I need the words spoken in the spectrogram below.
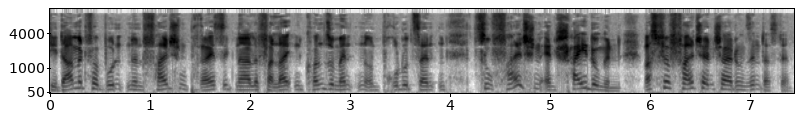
Die damit verbundenen falschen Preissignale verleiten Konsumenten und Produzenten zu falschen Entscheidungen. Was für falsche Entscheidungen sind das denn?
